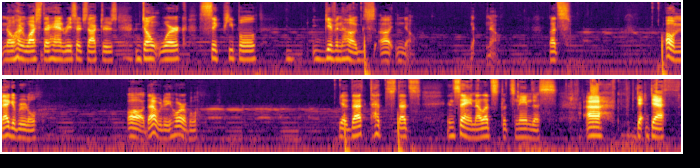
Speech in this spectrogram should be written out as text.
No one washes their hand. Research doctors don't work. Sick people given hugs. Uh, no. No. No. Let's. Oh, mega brutal. Oh, that would be horrible. Yeah, that that's that's insane. Now let's let's name this. Uh de death.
